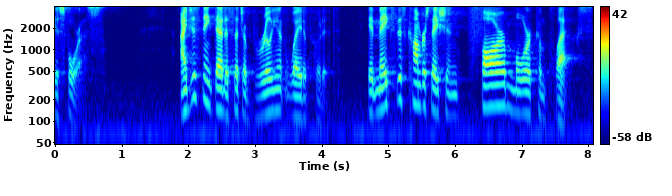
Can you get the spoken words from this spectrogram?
is for us. I just think that is such a brilliant way to put it. It makes this conversation far more complex.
